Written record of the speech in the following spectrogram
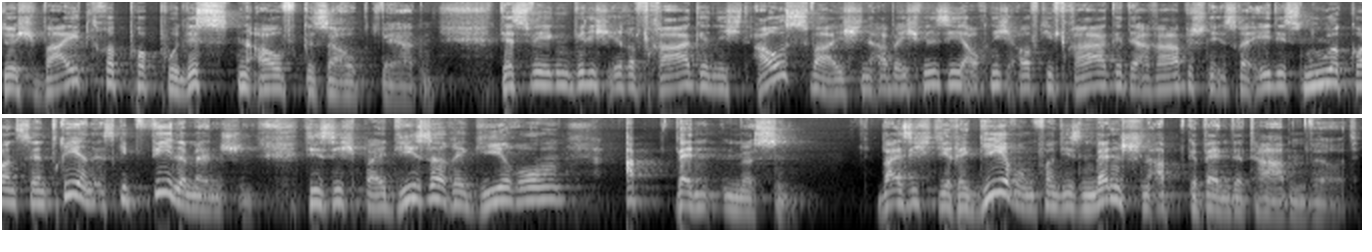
durch weitere Populisten aufgesaugt werden. Deswegen will ich Ihre Frage nicht ausweichen, aber ich will Sie auch nicht auf die Frage der arabischen Israelis nur konzentrieren. Es gibt viele Menschen, die sich bei dieser Regierung abwenden müssen weil sich die Regierung von diesen Menschen abgewendet haben wird.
